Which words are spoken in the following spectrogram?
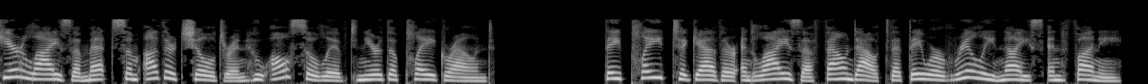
Here Liza met some other children who also lived near the playground. They played together and Liza found out that they were really nice and funny.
